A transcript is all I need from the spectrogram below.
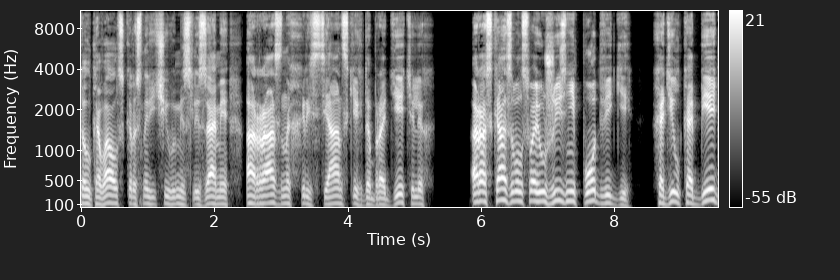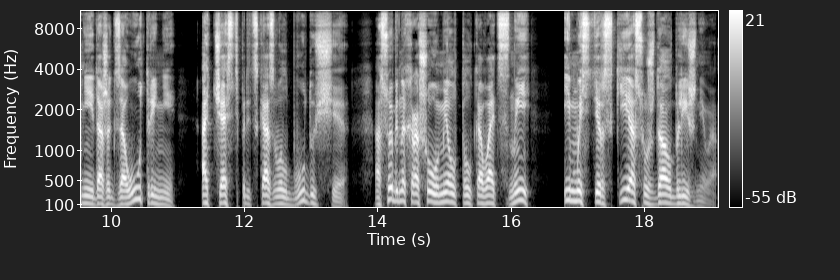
толковал с красноречивыми слезами о разных христианских добродетелях, рассказывал свою жизнь и подвиги, ходил к обедне и даже к заутренне, отчасти предсказывал будущее, особенно хорошо умел толковать сны и мастерски осуждал ближнего.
